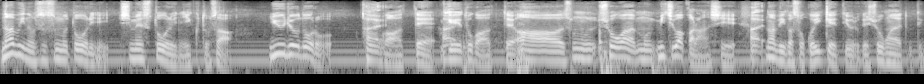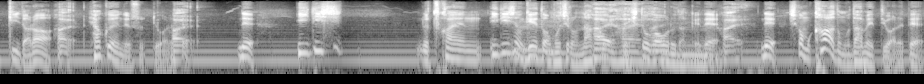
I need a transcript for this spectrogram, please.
ナビの進む通り、示す通りに行くとさ、有料道路があって、はい。ゲートがあって、ああ、その、しょうがない、もう道わからんし、はい。ナビがそこ行けって言うけど、しょうがないとって聞いたら、はい。100円ですって言わはい。れて。。で、ETC が使えん、ETC のゲートはもちろんなくって人がおるだけで、はい。で、しかもカードもダメって言われて、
